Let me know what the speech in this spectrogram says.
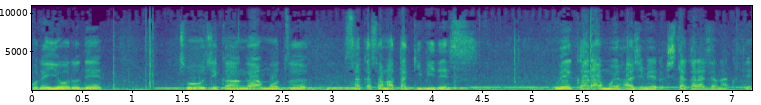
これ夜で長時間が持つ逆さまたき火です。上から燃え始める。下からじゃなくて。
